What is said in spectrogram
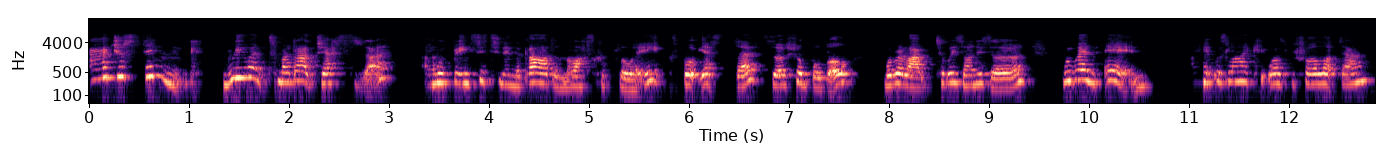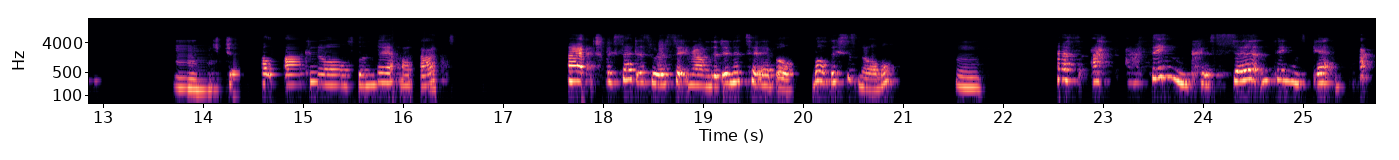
I just think we went to my dad's yesterday and we've been sitting in the garden the last couple of weeks, but yesterday, social bubble, we're allowed to, he's on his own. We went in and it was like it was before lockdown. Mm. Just felt like an old Sunday at my dad's. I actually said as we were sitting around the dinner table, well, this is normal. Hmm. I, th- I, I think as certain things get back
